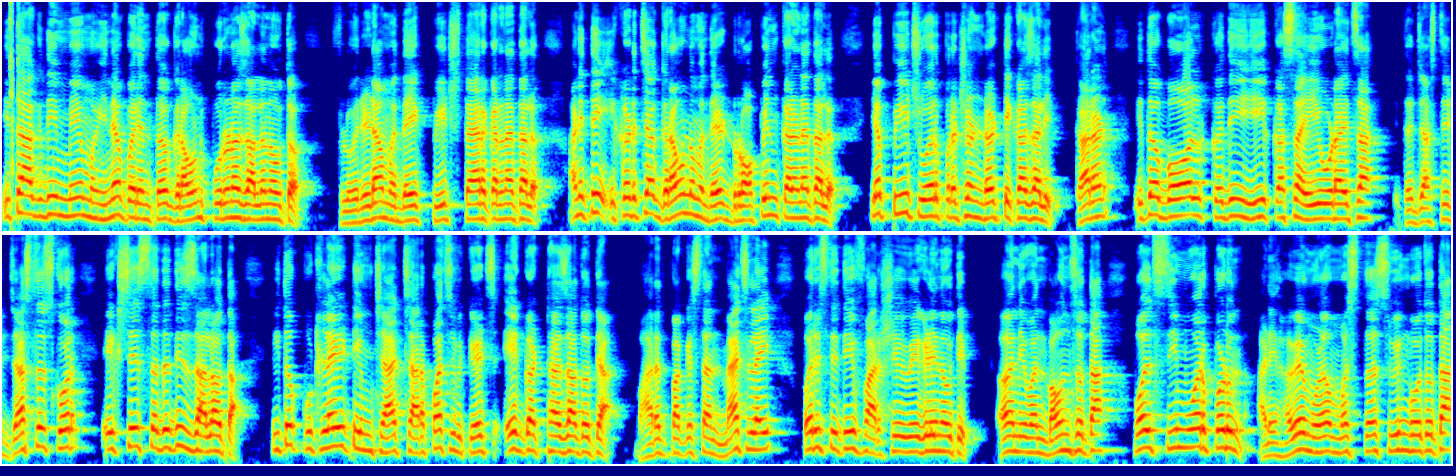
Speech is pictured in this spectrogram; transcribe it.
इथं अगदी मे महिन्यापर्यंत ग्राउंड पूर्ण झालं नव्हतं. फ्लोरिडामध्ये एक पीच तयार करण्यात आलं आणि ते इकडच्या ग्राउंडमध्ये ड्रॉप इन करण्यात आलं. या पीचवर प्रचंड टीका झाली. कारण इथं बॉल कधीही कसाही उडायचा. इथं जास्तीत जास्त स्कोर एकशे सदतीस झाला होता. इथं कुठल्याही टीमच्या चार पाच विकेट्स एक गठ्ठा जात होत्या. भारत पाकिस्तान मॅचलाही परिस्थिती फारशी वेगळी नव्हती. अनिवन बाउन्स होता. बॉल सीमवर पडून आणि हवेमुळं मस्त स्विंग होत होता.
